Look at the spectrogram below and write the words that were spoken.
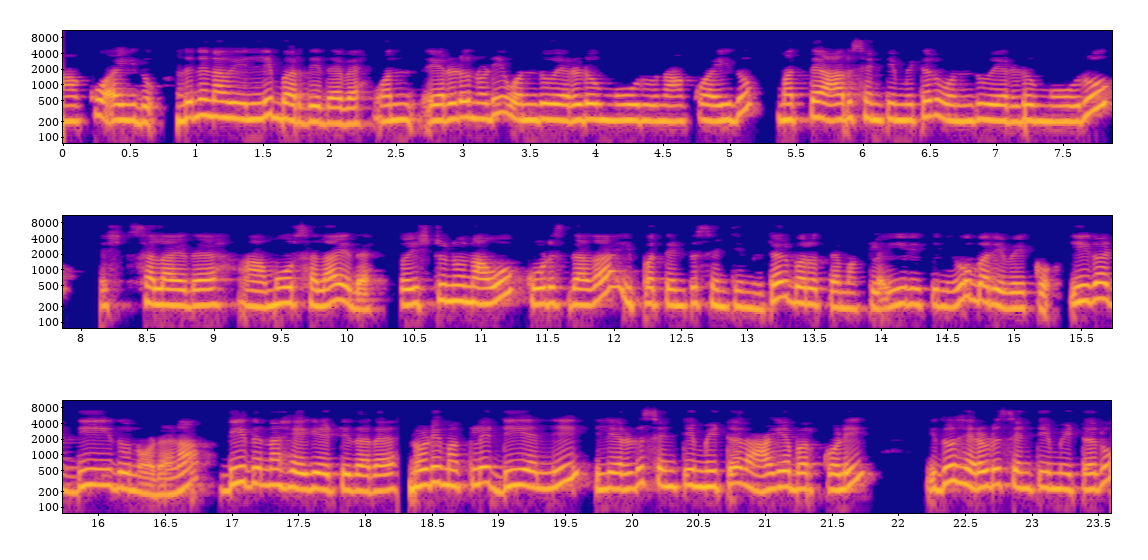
ನಾಲ್ಕು, ಐದು. ಅದನ್ನೇ ನಾವು ಇಲ್ಲಿ ಬರ್ದಿದ್ದೇವೆ. ಒಂದ್ ಎರಡು ನೋಡಿ, ಒಂದು, ಎರಡು, ಮೂರು, ನಾಲ್ಕು, ಐದು, ಮತ್ತೆ ಆರು ಸೆಂಟಿಮೀಟರ್ ಒಂದು, ಎರಡು, ಮೂರು ಎಷ್ಟು ಸಲ ಇದೆ? ಮೂರು ಸಲ ಇದೆ. ಸೊ ಇಷ್ಟನ್ನು ನಾವು ಕೂಡಿಸಿದಾಗ ಇಪ್ಪತ್ತೆಂಟು ಸೆಂಟಿಮೀಟರ್ ಬರುತ್ತೆ ಮಕ್ಳೇ. ಈ ರೀತಿ ನೀವು ಬರಿಬೇಕು. ಈಗ ಡಿ ಇದು ನೋಡೋಣ. ಡಿ ಇದನ್ನ ಹೇಗೆ ಇಟ್ಟಿದ್ದಾರೆ? ನೋಡಿ ಮಕ್ಳೆ ಡಿ ಅಲ್ಲಿ ಇಲ್ಲಿ ಎರಡು ಸೆಂಟಿಮೀಟರ್ ಹಾಗೆ ಬರ್ಕೊಳ್ಳಿ. ಇದು ಎರಡು ಸೆಂಟಿಮೀಟರು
